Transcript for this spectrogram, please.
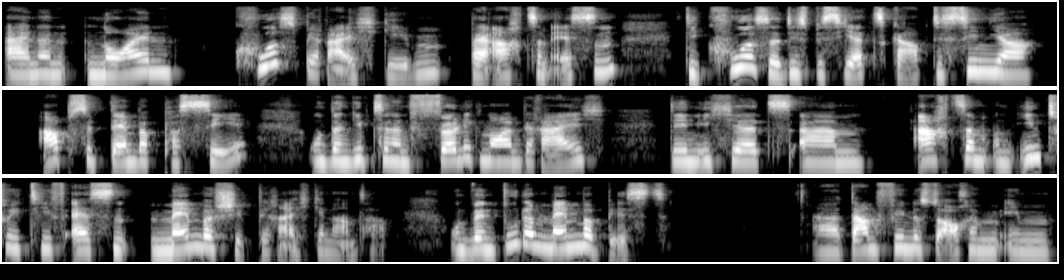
einen neuen Kursbereich geben bei Achtsam Essen. Die Kurse, die es bis jetzt gab, die sind ja ab September passé und dann gibt's einen völlig neuen Bereich, den ich jetzt ähm, achtsam und intuitiv essen Membership-Bereich genannt habe. Und wenn du der Member bist, äh, dann findest du auch im, im,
